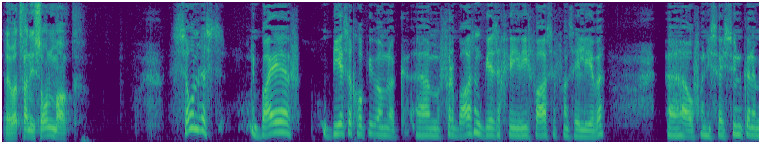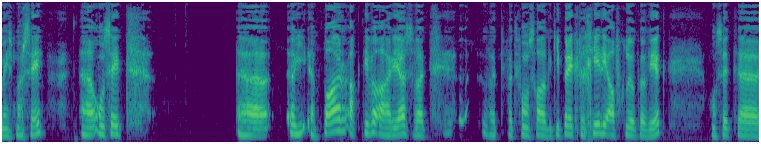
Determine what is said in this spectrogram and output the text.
En wat gaan die son maak? Son is baie besig op die oomblik. Ehm um, verbasend besig vir hierdie fase van sy lewe. Uh of van die seisoen kan 'n mens maar sê. Uh ons het uh 'n paar aktiewe areas wat wat wat vir ons al 'n bietjie pret gegee die afgelope week. Ons het 'n uh,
